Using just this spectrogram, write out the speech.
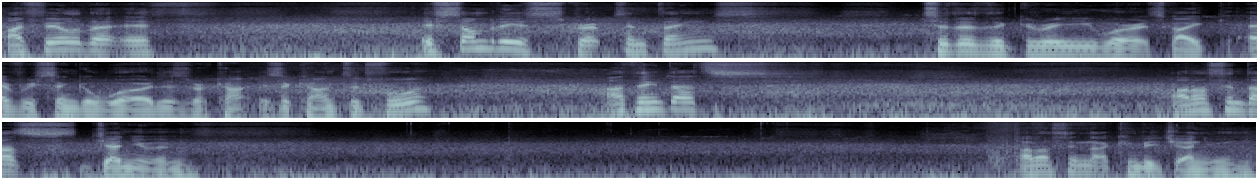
I feel that if if somebody is scripting things to the degree where it's like every single word is is accounted for, I think that's I don't think that's genuine. I don't think that can be genuine.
